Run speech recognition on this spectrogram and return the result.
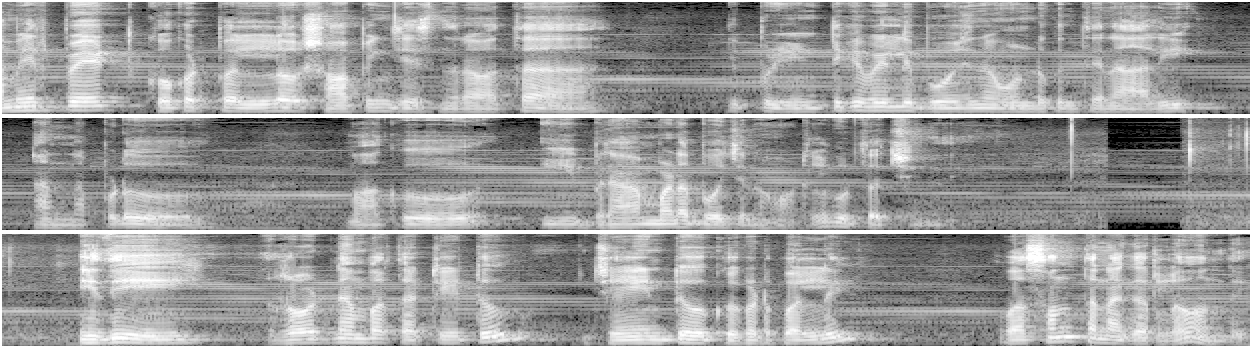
అమీర్పేట్ కూకట్పల్లిలో షాపింగ్ చేసిన తర్వాత ఇప్పుడు ఇంటికి వెళ్ళి భోజనం వండుకుని తినాలి అన్నప్పుడు మాకు ఈ బ్రాహ్మణ భోజన హోటల్ గుర్తొచ్చింది. ఇది road number thirty two JNTU Kukatpally Vasantha నగర్లో ఉంది.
